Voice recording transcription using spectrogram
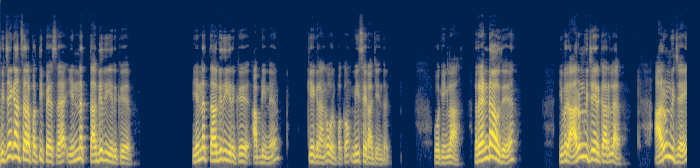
விஜயகாந்த் சாரை பற்றி பேச என்ன தகுதி இருக்குது என்ன தகுதி இருக்கு? அப்படின்னு கேட்குறாங்க ஒரு பக்கம் மீசை ராஜேந்திரன். ஓகேங்களா? ரெண்டாவது இவர் அருண் விஜய் இருக்கார்ல அருண் விஜய்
